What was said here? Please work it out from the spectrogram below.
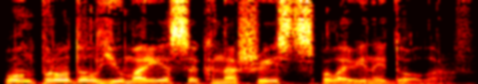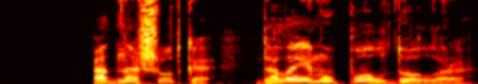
он продал юморесок на 6,5 долларов. Одна шутка дала ему полдоллара,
